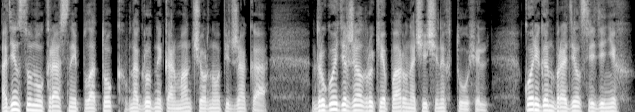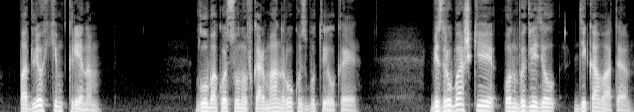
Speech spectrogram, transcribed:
Один сунул красный платок в нагрудный карман черного пиджака, другой держал в руке пару начищенных туфель. Кориган бродил среди них под легким креном, глубоко сунув в карман руку с бутылкой. Без рубашки он выглядел диковато.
